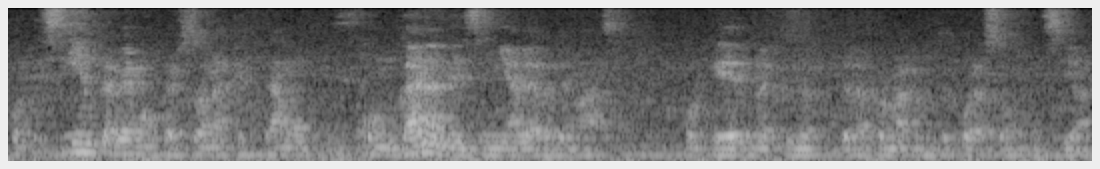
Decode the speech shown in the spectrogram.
porque siempre vemos personas que estamos con ganas de enseñarle a los demás porque es de la forma que nuestro corazón funciona.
